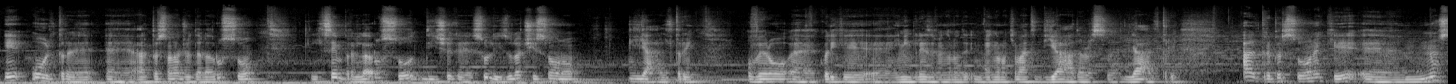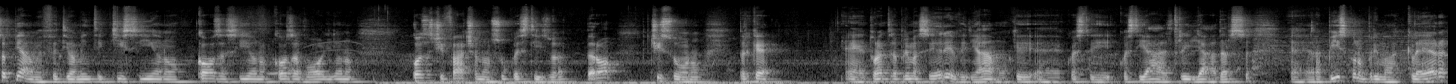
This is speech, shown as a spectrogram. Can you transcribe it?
E oltre eh, al personaggio della Rousseau, sempre la Rousseau dice che sull'isola ci sono gli altri, ovvero eh, quelli che eh, in inglese vengono, vengono, chiamati the others, gli altri, altre persone che eh, non sappiamo effettivamente chi siano, cosa siano, cosa vogliono, cosa ci facciano su quest'isola, però ci sono, perché eh, durante la prima serie vediamo che eh, questi, questi, altri, gli others, eh, rapiscono prima Claire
